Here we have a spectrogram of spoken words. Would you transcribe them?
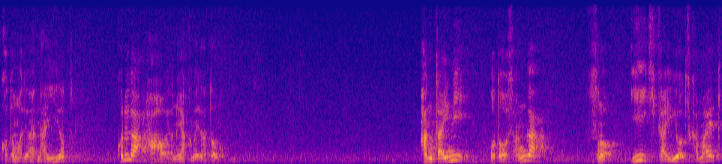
子供ではないよとこれが母親の役目だと思う反対にお父さんがそのいい機会を捕まえて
